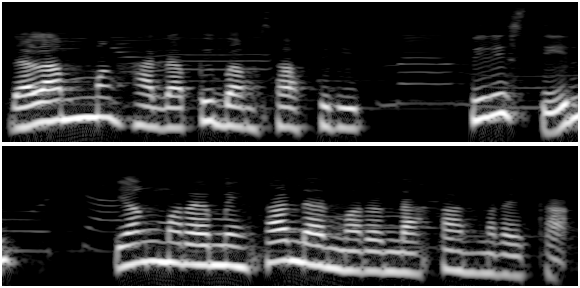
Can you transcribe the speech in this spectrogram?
dalam menghadapi bangsa Filistin yang meremehkan dan merendahkan mereka.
